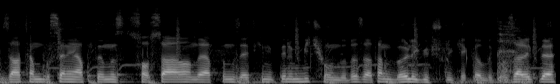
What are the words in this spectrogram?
Zaten bu sene yaptığımız, sosyal alanda yaptığımız etkinliklerin birçoğunda da zaten böyle güçlülük yakaladık. Özellikle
